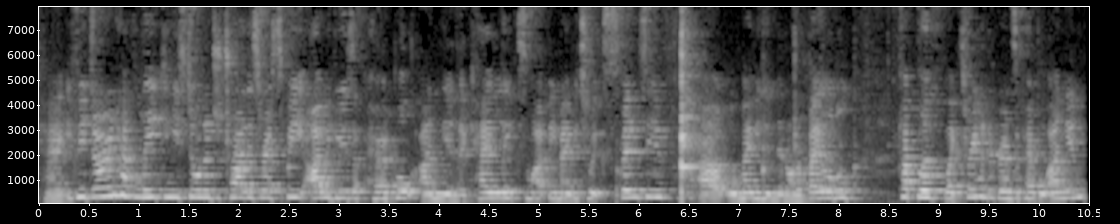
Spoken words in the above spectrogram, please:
Okay, if you don't have leek and you still wanted to try this recipe, I would use a purple onion, okay? Leeks might be maybe too expensive uh, or maybe they're not available. A couple of, like 300 grams of purple onion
